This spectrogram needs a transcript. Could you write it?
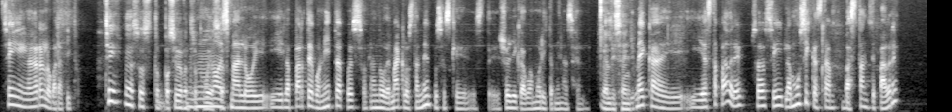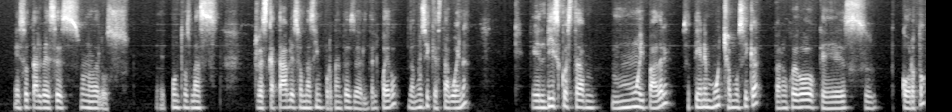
Sí, agárralo baratito. Sí, eso es posiblemente lo que voy a No hacer. es malo. Y, y la parte bonita, pues hablando de macros también, pues es que este, Shoji Kawamori también hace el, El diseño. el mecha y, y está padre. O sea, sí, la música está bastante padre. Eso tal vez es uno de los eh, puntos más rescatables o más importantes del, del juego. La música está buena. El disco está muy padre. O sea, tiene mucha música para un juego que es corto.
